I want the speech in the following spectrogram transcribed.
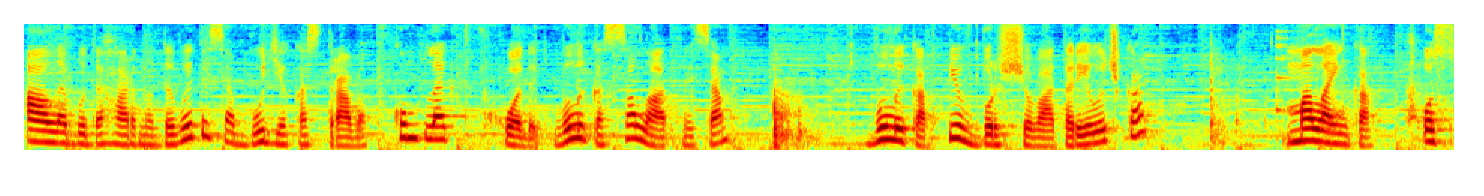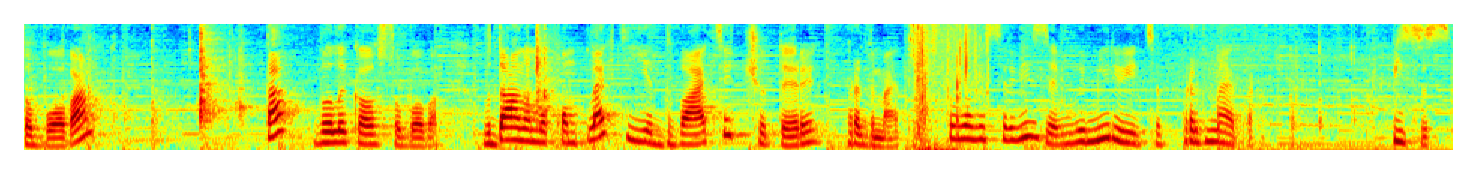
але буде гарно дивитися будь-яка страва. В комплект входить велика салатниця, велика півборщова тарілочка, маленька особова та велика особова. В даному комплекті є 24 предмети. Столові сервізи вимірюються в предметах в pieces.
